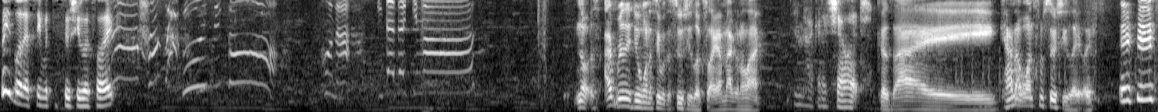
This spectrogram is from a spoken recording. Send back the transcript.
Please let us see what the sushi looks like. No, I really do want to see what the sushi looks like. I'm not gonna lie. You're not gonna show it because I kind of want some sushi lately. Mm-hmm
